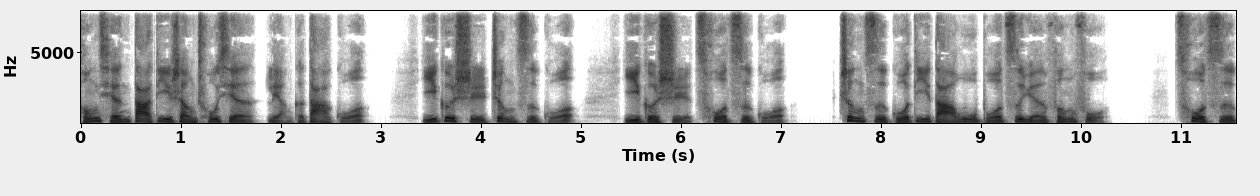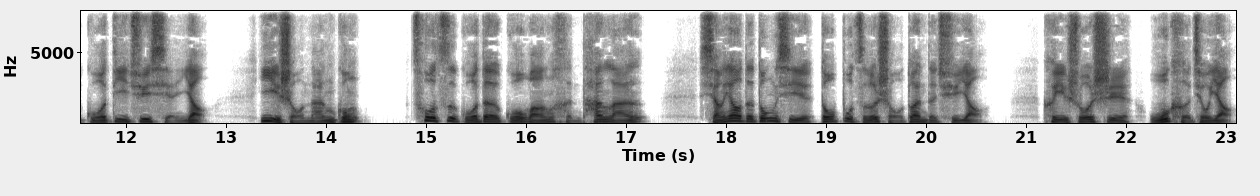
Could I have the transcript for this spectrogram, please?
从前大地上出现两个大国，一个是正字国，一个是错字国。正字国地大物博，资源丰富；错字国地区险要，易守难攻。错字国的国王很贪婪，想要的东西都不择手段的去要，可以说是无可救药。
